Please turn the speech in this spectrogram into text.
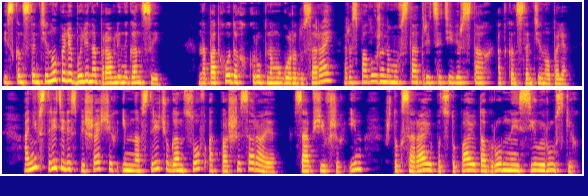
из Константинополя были направлены гонцы. На подходах к крупному городу Сарай, расположенному в 130 верстах от Константинополя, они встретили спешащих им навстречу гонцов от Паши Сарая, сообщивших им, что к Сараю подступают огромные силы русских,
